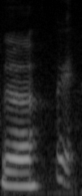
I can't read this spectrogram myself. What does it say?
Yeah. Okay.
